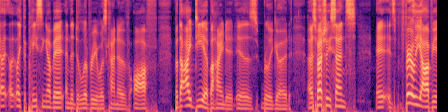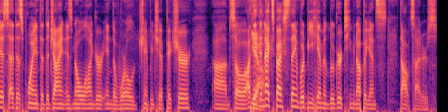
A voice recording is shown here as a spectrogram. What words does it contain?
I- I- like the pacing of it and the delivery was kind of off, but the idea behind it is really good, especially since it's fairly obvious at this point that the Giant is no longer in the World Championship picture. Um, so I think Yeah. the next best thing would be him and Luger teaming up against the Outsiders.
